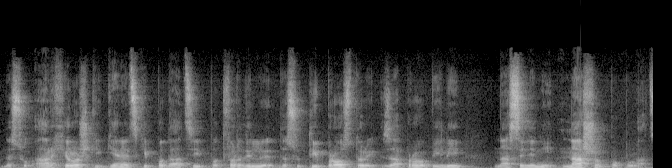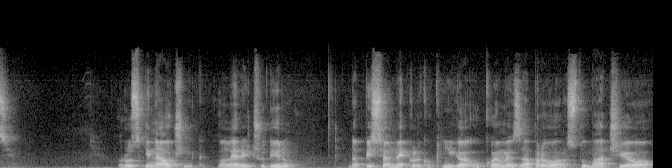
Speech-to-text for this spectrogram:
da su arheološki genetski podaci potvrdili da su ti prostori zapravo bili naseljeni našom populacijom. Ruski naučnik Valerij Čudinov napisao nekoliko knjiga u kojima je zapravo rastumačio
